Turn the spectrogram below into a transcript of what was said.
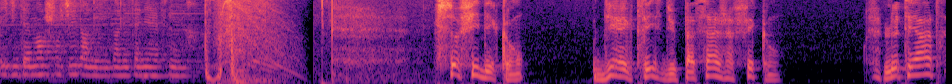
évidemment changer dans les, dans les années à venir. Sophie Descamps, directrice du Passage à Fécamp. Le théâtre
